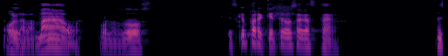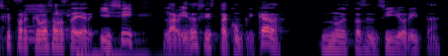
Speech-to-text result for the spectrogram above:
o la mamá, o, los dos. Es que ¿para qué te vas a gastar? Es que ¿para qué vas a batallar? Y sí, la vida sí está complicada no está sencillo ahorita.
